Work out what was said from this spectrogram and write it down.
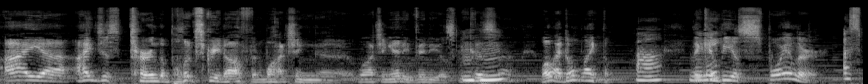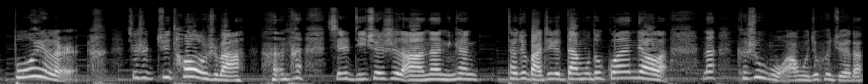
I uh, I just turn the bullet screen off when watching uh, watching any videos because uh, well I don't like them. 啊 They can ，really？ be a spoiler. A spoiler 就是剧透是吧？那其实的确是的啊。那你看，他就把这个弹幕都关掉了。那可是我啊，我就会觉得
